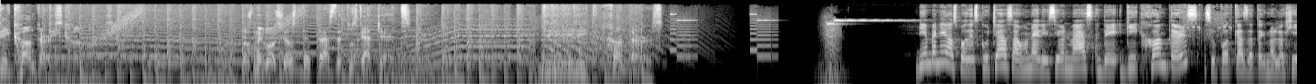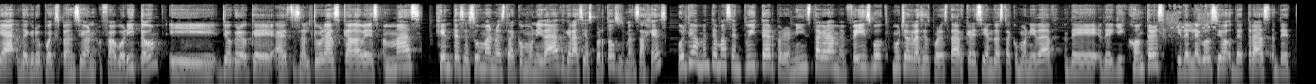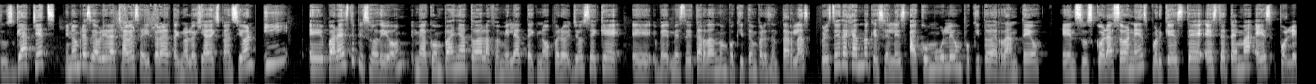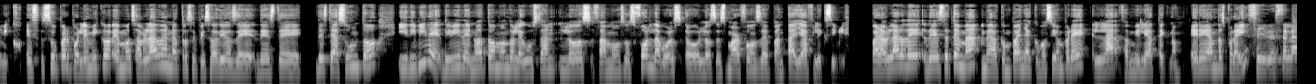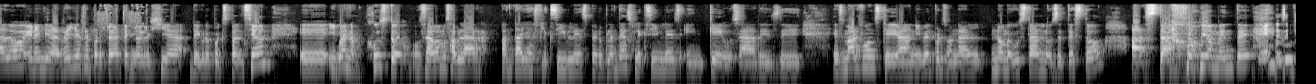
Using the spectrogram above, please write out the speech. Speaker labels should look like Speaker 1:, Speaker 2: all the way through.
Speaker 1: Geek Hunters. Los negocios detrás de tus gadgets. Geek Hunters.
Speaker 2: Bienvenidos, podescuchas, a una edición más de Geek Hunters, su podcast de tecnología de grupo expansión favorito. Y yo creo que a estas alturas cada vez más gente se suma a nuestra comunidad. Gracias por todos sus mensajes. Últimamente más en Twitter, pero en Instagram, en Facebook. Muchas gracias por estar creciendo esta comunidad de, de Geek Hunters y del negocio detrás de tus gadgets. Mi nombre es Gabriela Chávez, editora de tecnología de expansión. Y eh, para este episodio me acompaña toda la familia Tecno, pero yo sé que eh, me, estoy tardando un poquito en presentarlas, pero estoy dejando que se les acumule un poquito de ranteo en sus corazones porque este, este tema es polémico, es súper polémico. Hemos hablado en otros episodios de, este, de este asunto y divide, divide. No a todo mundo le gustan los famosos foldables o los smartphones de pantalla flexible. Para hablar de, de, este tema, me acompaña, como siempre, la familia Tecno. Ere, ¿andas por ahí?
Speaker 3: Sí, de este lado, Erendira Reyes, reportera de tecnología de Grupo Expansión. Eh, y bueno, justo, o sea, vamos a hablar pantallas flexibles, pero pantallas flexibles en qué? O sea, desde smartphones que a nivel personal no me gustan, los detesto, hasta obviamente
